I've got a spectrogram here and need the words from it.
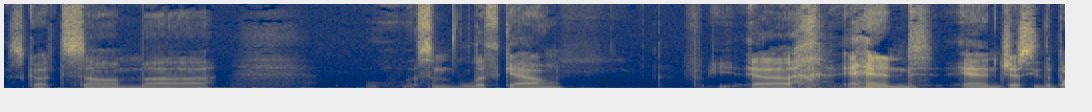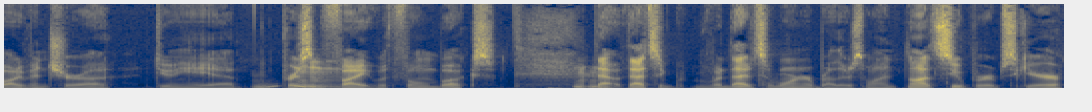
it's got some uh, some Lithgow, uh, and and Jesse the Body Ventura doing a uh, prison Mm. fight with phone books. Mhm. That that's a that's a Warner Brothers one, not super obscure.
